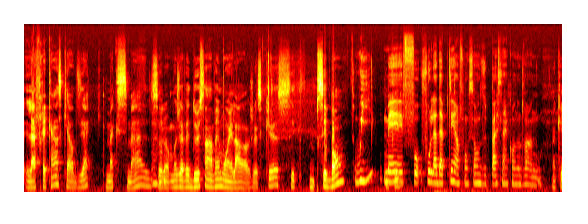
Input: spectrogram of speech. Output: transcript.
La fréquence cardiaque maximale, mhm. moi j'avais 220 moins large. Est-ce que c'est bon? Oui, mais il faut, faut l'adapter en fonction du patient qu'on a devant nous. OK.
